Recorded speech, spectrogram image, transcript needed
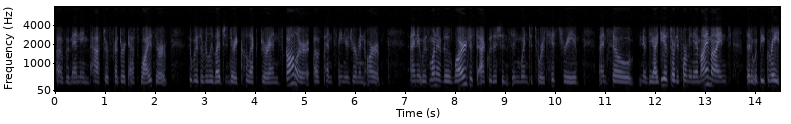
of a man named Pastor Frederick S. Weiser, who was a really legendary collector and scholar of Pennsylvania German art. And it was one of the largest acquisitions in Winterthur's history. And so, you know, the idea started forming in my mind that it would be great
